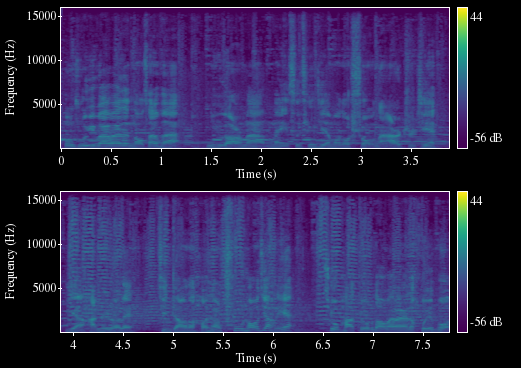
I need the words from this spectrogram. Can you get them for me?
同属于 YY 的脑残粉。女高友们每次听节目都手拿着纸巾，眼含着热泪，紧张的好像初潮降临，就怕得不到 YY 的回复。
